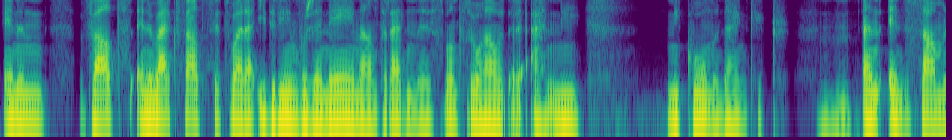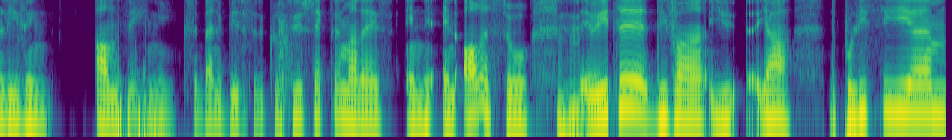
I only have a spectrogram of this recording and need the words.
in een, veld, in een werkveld zit waar dat iedereen voor zijn eigen aan het redden is. Want zo gaan we er echt niet, niet komen, denk ik. Mhm. En in de samenleving aan zich niet. Ik ben nu bezig voor de cultuursector, maar dat is in, in alles zo. Je weet, hè, die van, ja, de politie ehm,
